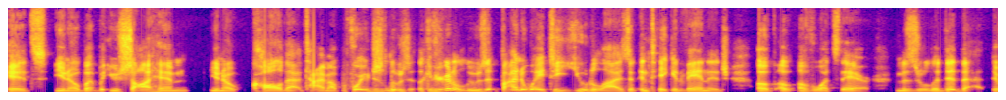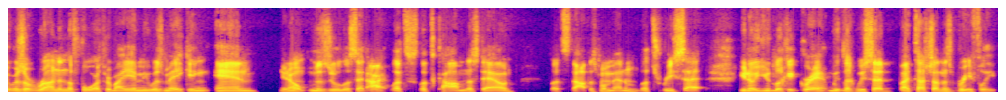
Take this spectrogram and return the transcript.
It's you know, but but you saw him you know, call that timeout before you just lose it. Like if you're going to lose it, find a way to utilize it and take advantage of, of, of what's there. Mazzulla did that. There was a run in the fourth where Miami was making, and you know, Mazzulla said, "All right, let's let's calm this down. Let's stop this momentum. Let's reset." You know, you look at Grant. We, like we said, I touched on this briefly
